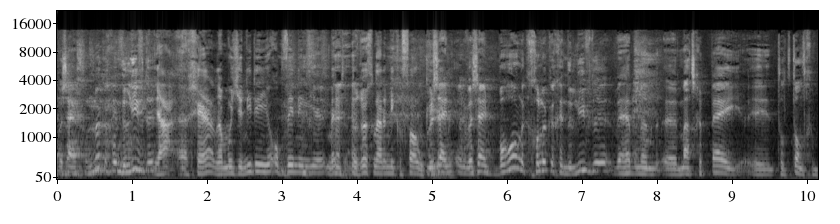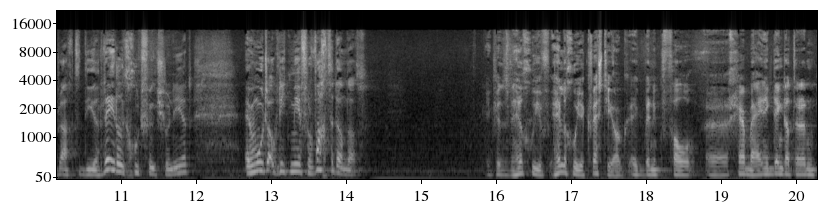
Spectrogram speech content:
We zijn gelukkig in de liefde. Ja, uh, Ger, dan moet je niet in je opwinding je met de rug naar de microfoon we zijn, we zijn behoorlijk gelukkig in de liefde. We hebben een uh, maatschappij uh, tot stand gebracht die redelijk goed functioneert. En we moeten ook niet meer verwachten dan dat. Ik vind het een heel goede, hele goede kwestie ook. Ik ben ik val uh, Ger bij. En ik denk dat, er een,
